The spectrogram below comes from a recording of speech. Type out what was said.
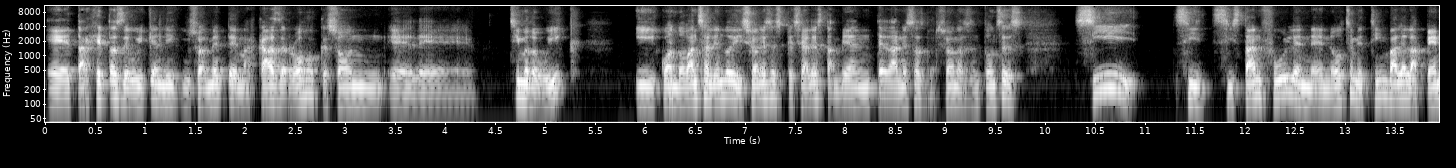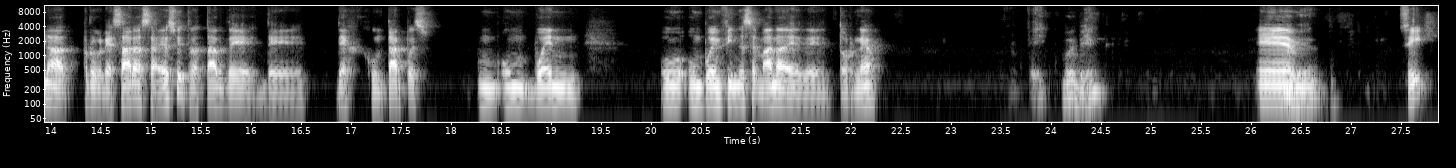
eh, tarjetas de Weekend League usualmente marcadas de rojo, que son de Team of the Week y cuando van saliendo ediciones especiales también te dan esas versiones. Entonces, sí, si, si están full en, en, Ultimate Team, vale la pena progresar hacia eso y tratar de, de, juntar pues un, buen, un, buen fin de semana de, torneo. muy bien. Eh, muy bien. Sí,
